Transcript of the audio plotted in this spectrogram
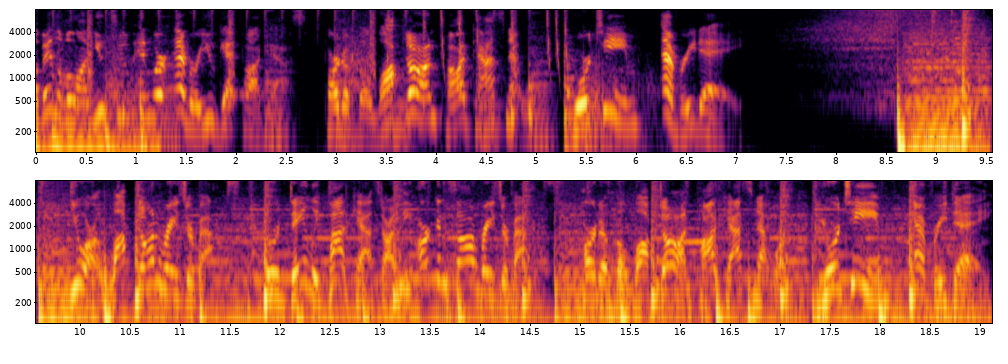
Available on YouTube and wherever you get podcasts. Part of the Locked On Podcast Network. Your team every day. You are Locked On Razorbacks, your daily podcast on the Arkansas Razorbacks. Part of the Locked On Podcast Network. Your team every day.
